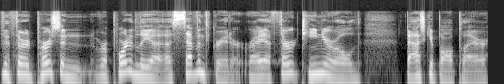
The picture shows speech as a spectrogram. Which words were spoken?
the third person reportedly a, seventh grader, right? A 13 year old basketball player.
